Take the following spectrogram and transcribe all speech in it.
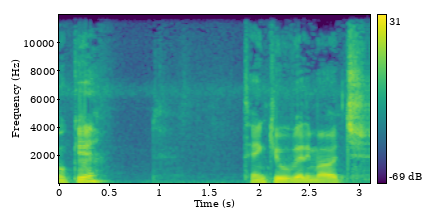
okay okay. Thank you very much.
